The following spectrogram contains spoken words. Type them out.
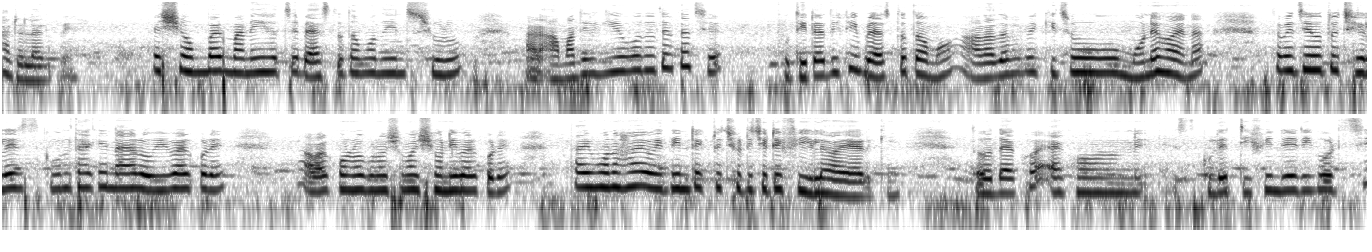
ভালো লাগবে। সোমবার মানেই হচ্ছে ব্যস্ততম দিন শুরু। আর আমাদের গৃহবধূদের কাছে প্রতিটা দিনই ব্যস্ততম, আলাদাভাবে কিছু মনে হয় না। তবে যেহেতু ছেলের স্কুল থাকে না রবিবার করে আবার কোনো কোনো সময় শনিবার করে। তাই মনে হয় ওই দিনটা একটু ছুটি ছুটি ফিল হয় আর কি। তো দেখো, এখন স্কুলের টিফিন রেডি করছি।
